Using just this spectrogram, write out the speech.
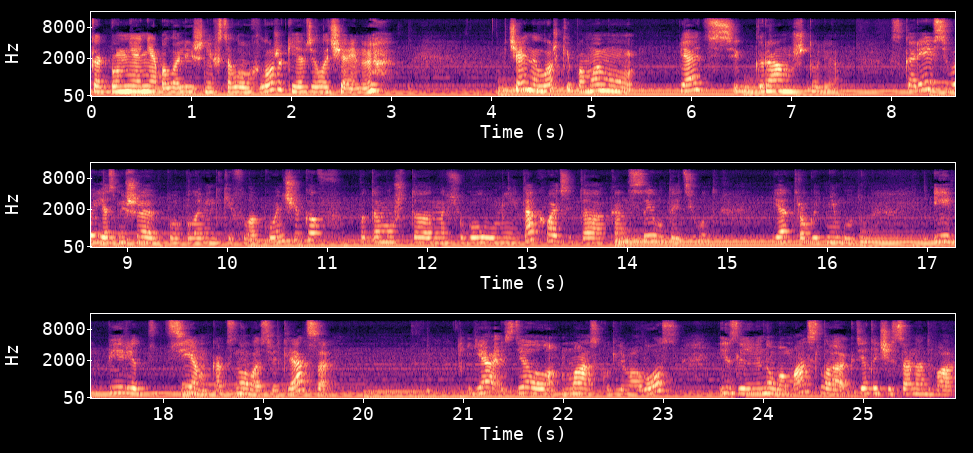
как бы у меня не было лишних столовых ложек, я взяла чайную. В чайной ложке, по-моему, 5 грамм, что ли. Скорее всего, я смешаю по половинке флакончиков, потому что на всю голову мне и так хватит, а концы вот эти вот я трогать не буду. И перед тем, как снова осветляться, я сделала маску для волос из льняного масла где-то часа на два.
